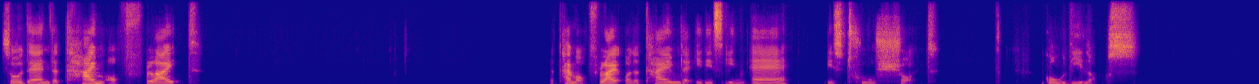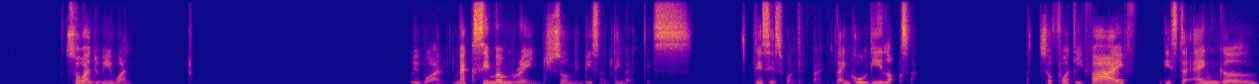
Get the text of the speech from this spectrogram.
So then the time of flight, the time of flight or the time that it is in air is too short. Goldilocks. So what do we want? we want maximum range. So maybe something like this. This is 45, like Goldilocks. So 45 is the angle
